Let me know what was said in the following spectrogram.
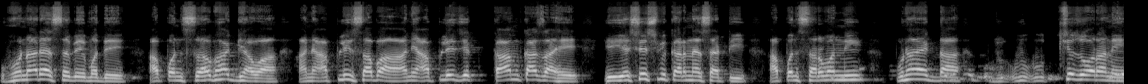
होणाऱ्या सभेमध्ये आपण सहभाग घ्यावा आणि आपली सभा आणि आपले जे कामकाज आहे हे यशस्वी करण्यासाठी आपण सर्वांनी पुन्हा एकदा उच्च जोराने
